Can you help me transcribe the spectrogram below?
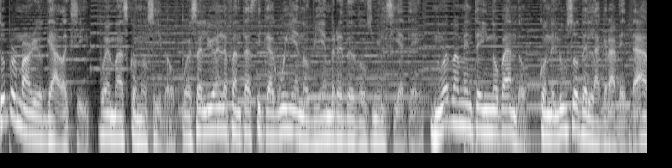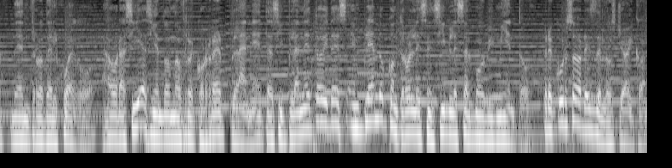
Super Mario Galaxy fue más conocido, pues salió en la fantástica Wii en noviembre de 2007, nuevamente innovando con el uso de la gravedad dentro del juego, ahora sí haciéndonos recorrer planetas y planetoides empleando controles sensibles al movimiento, precursores de los Joy-Con.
